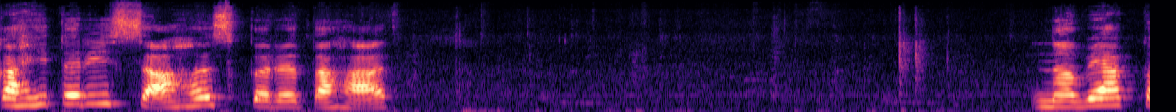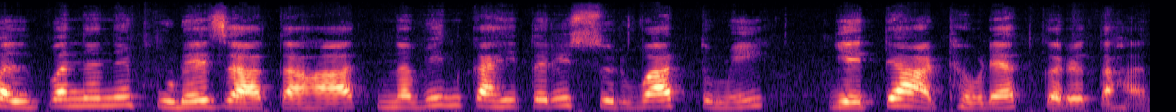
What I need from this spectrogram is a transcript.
काहीतरी साहस करत आहात नव्या कल्पनेने पुढे जात आहात नवीन काहीतरी सुरुवात तुम्ही येत्या आठवड्यात करत आहात.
